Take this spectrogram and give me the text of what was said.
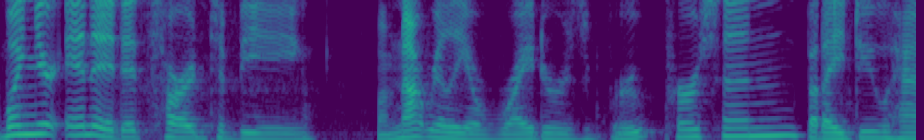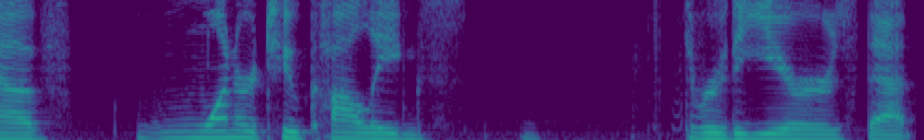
when you're in it, it's hard to be I'm not really a writers group person, but I do have one or two colleagues through the years that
